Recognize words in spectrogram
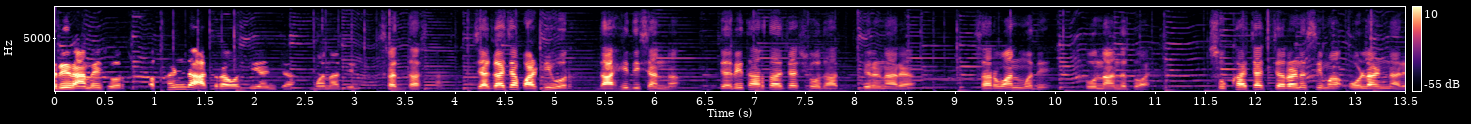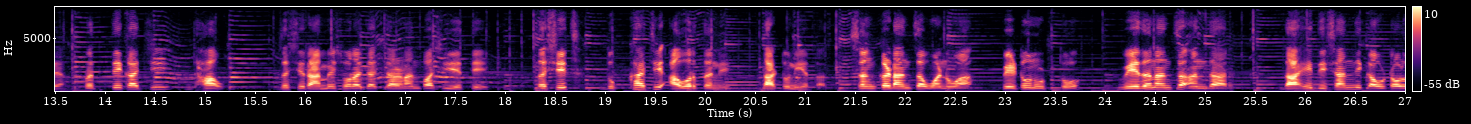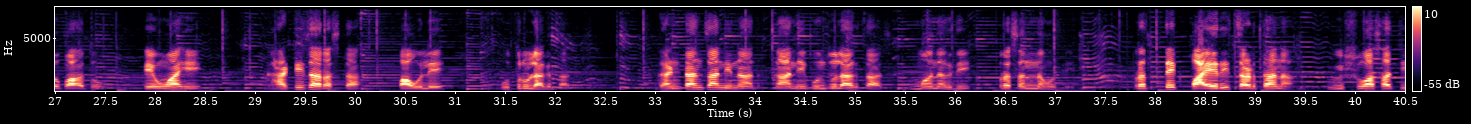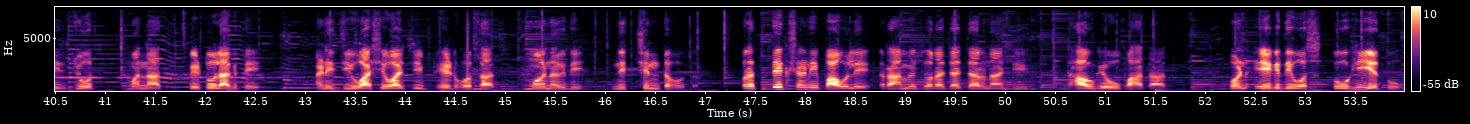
श्री रामेश्वर अखंड अठरावासियांच्या मनातील श्रद्धास्थान. जगाच्या पाठीवर दाही दिशांना चरितार्थाच्या शोधात फिरणाऱ्या सर्वांमध्ये तो नांदतो आहे. सुखाच्या चरणसीमा ओलांडणाऱ्या प्रत्येकाची धाव जशी रामेश्वराच्या चरणांपाशी येते तशीच दुःखाची आवर्तने दाटून येतात. संकटांचा वणवा पेटून उठतो वेदनांचा अंधार दाही दिशांनी कवटाळू पाहतो तेव्हाही घाटीचा रस्ता पावले उतरू लागतात. घंटांचा निनाद कानी गुंजू लागताच मन अगदी प्रसन्न होते. प्रत्येक पायरी चढताना विश्वासाची ज्योत मनात पेटू लागते आणि जीवाशिवाची भेट होताच मन अगदी निश्चिंत होतं. प्रत्येक क्षणी पावले रामेश्वराच्या चरणाची धाव घेऊ पाहतात. पण एक दिवस तोही येतो.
